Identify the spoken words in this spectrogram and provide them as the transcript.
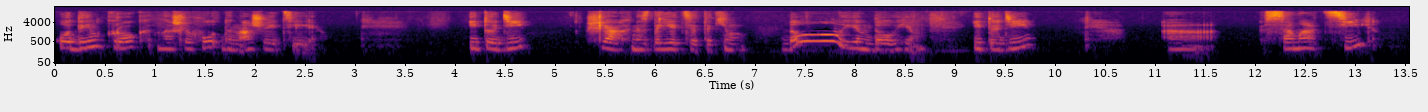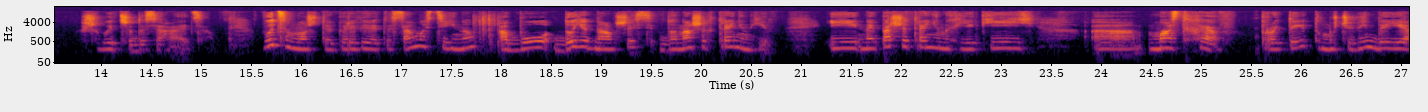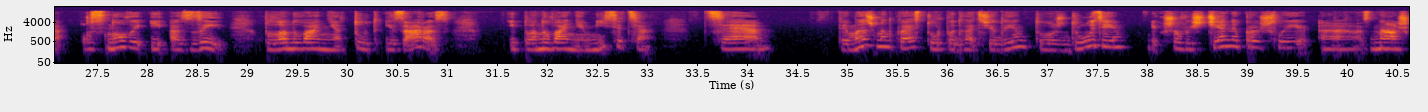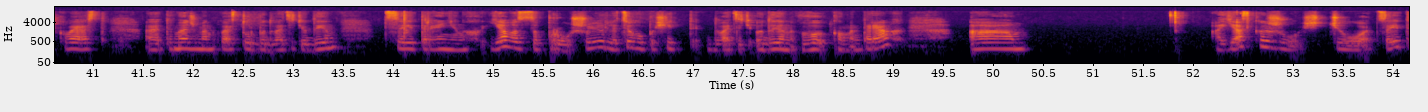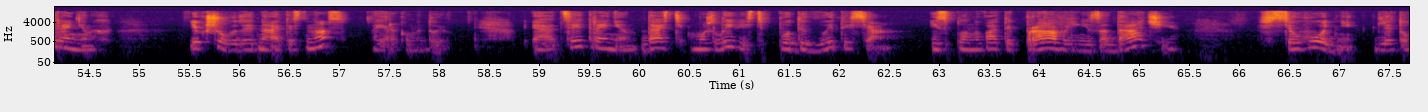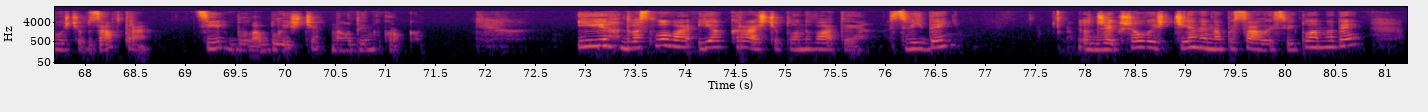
один крок на шляху до нашої цілі. І тоді шлях не здається таким довгим-довгим. І тоді а, сама ціль швидше досягається. Ви це можете перевірити самостійно або доєднавшись до наших тренінгів. І найперший тренінг, який must have пройти, тому що він дає основи і ази планування тут і зараз, і планування місяця це T-Management Quest Turbo 21. Тож, друзі, якщо ви ще не пройшли е, наш квест T-Management Quest Turbo 21, цей тренінг, я вас запрошую. Для цього пишіть 21 в коментарях. А, а я скажу, що цей тренінг, якщо ви доєднаєтесь до нас, а я рекомендую, е, цей тренінг дасть можливість подивитися і спланувати правильні задачі сьогодні для того, щоб завтра ціль була ближче на один крок. І два слова, як краще планувати свій день. Отже, якщо ви ще не написали свій план на день,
